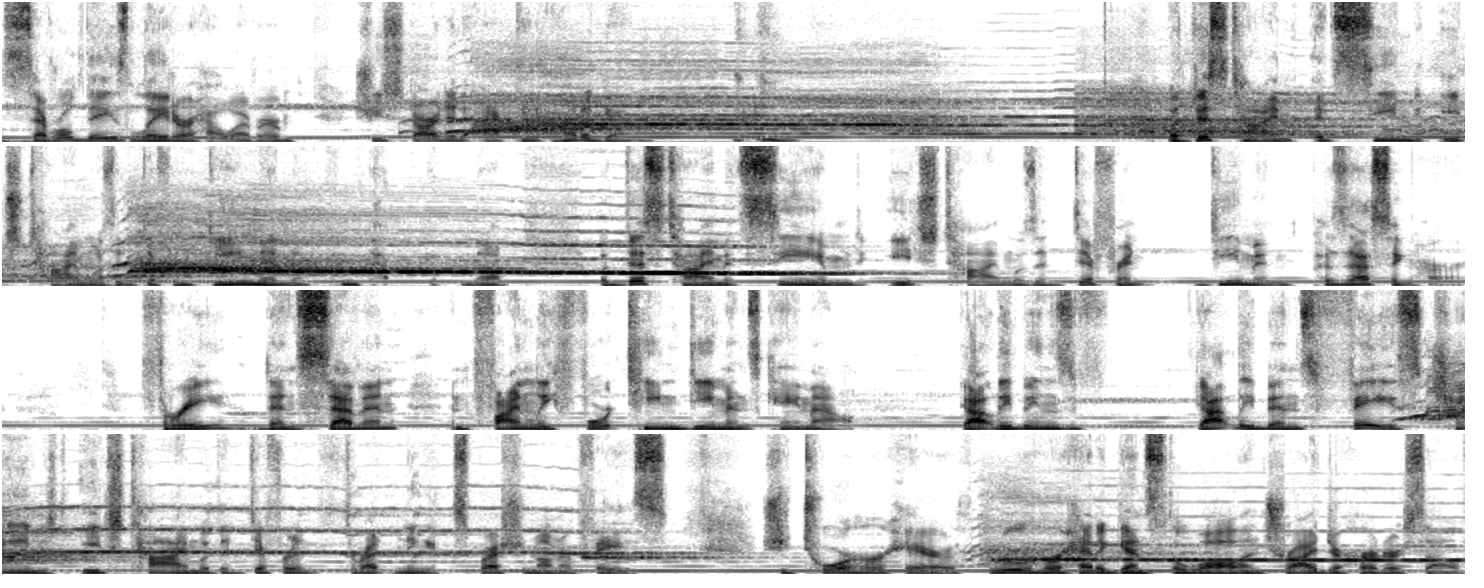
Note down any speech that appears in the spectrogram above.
Several days later, however, she started acting out again. but this time, it seemed each time was a different demon. Compa- no, but this time, it seemed each time was a different demon possessing her. Three, then seven, and finally 14 demons came out. Gottliebin's Gottliebin's face changed each time with a different threatening expression on her face. She tore her hair, threw her head against the wall, and tried to hurt herself.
